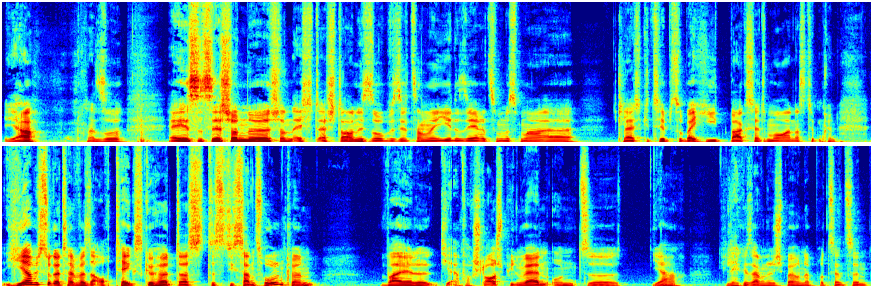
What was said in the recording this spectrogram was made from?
Ja, also, ey, es ist ja schon, äh, schon echt erstaunlich so. Bis jetzt haben wir jede Serie zumindest mal äh, gleich getippt. So bei Heat, Bugs hätte man auch anders tippen können. Hier habe ich sogar teilweise auch Takes gehört, dass, dass die Suns holen können, weil die einfach schlau spielen werden und äh, ja, die Lakers einfach nicht bei 100% sind.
